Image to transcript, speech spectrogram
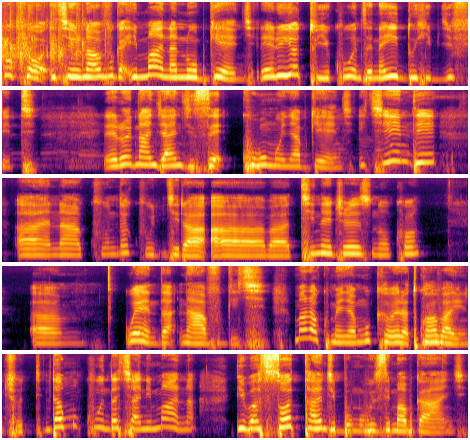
Kuko ikintu navuga imana ni ubwenge. Rero iyo tuyikunze na yo iduha ibyo ifite rero nanjye yangize kuba umunyabwenge. Ikindi ah, nakunda kugira aba teenagers ni uko um, wenda navuga iki? Mara kumenya mwuka wera twabaye inshuti. Ndamukunda cyane imana iba so tangible mu buzima bwanjye.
